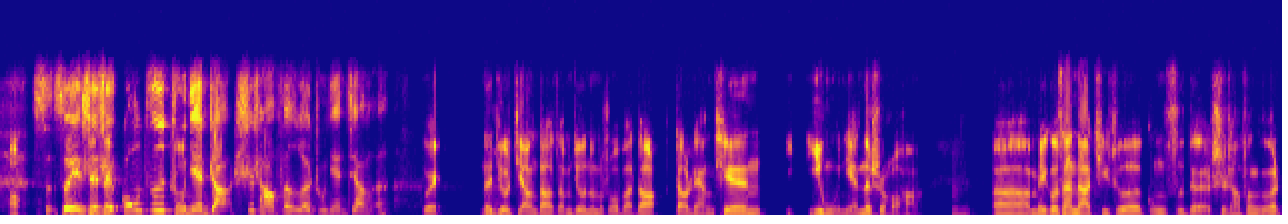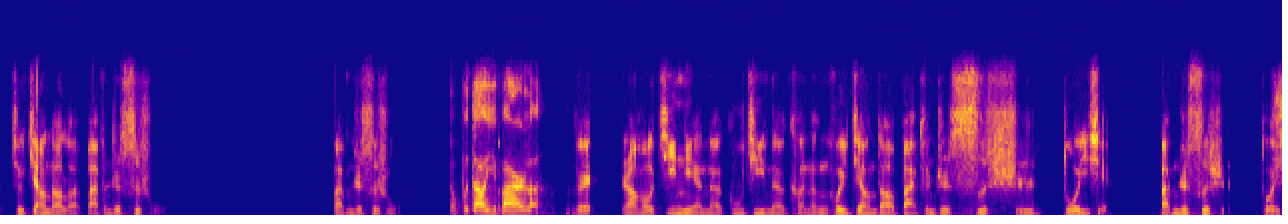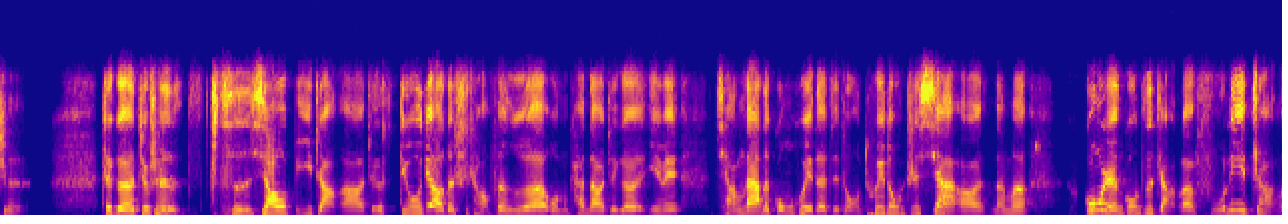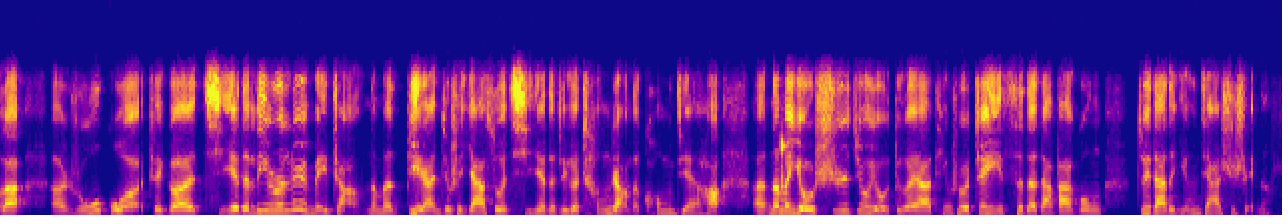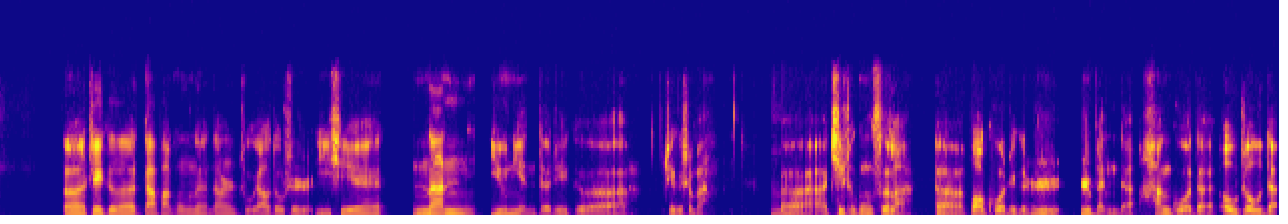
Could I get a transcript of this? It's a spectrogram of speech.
好，所所以这是工资逐年涨，市场份额逐年降啊。对，那就降到咱们就那么说吧，到到两千一五年的时候哈，嗯，呃，美国三大汽车公司的市场份额就降到了百分之四十五，百分之四十五，都不到一半了。对，然后今年呢，估计呢可能会降到百分之四十多一些。百分之四十多一些。这个就是此消彼长啊，这个丢掉的市场份额，我们看到这个因为强大的工会的这种推动之下啊，那么工人工资涨了，福利涨了。呃，如果这个企业的利润率没涨，那么必然就是压缩企业的这个成长的空间哈。呃，那么有失就有得呀。听说这一次的大罢工，最大的赢家是谁呢？呃，这个大罢工呢，当然主要都是一些 non-union 的这个这个什么，呃，汽车公司啦，呃，包括这个日日本的、韩国的、欧洲的，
